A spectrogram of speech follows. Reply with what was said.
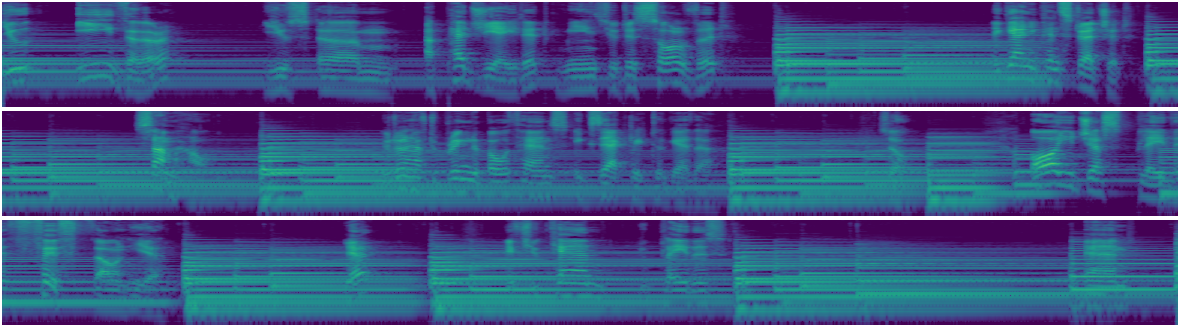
you either use um, arpeggiate it, means you dissolve it. Again, you can stretch it somehow. You don't have to bring the both hands exactly together. So or you just play the fifth down here. Yeah? If you can, you play this. And,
